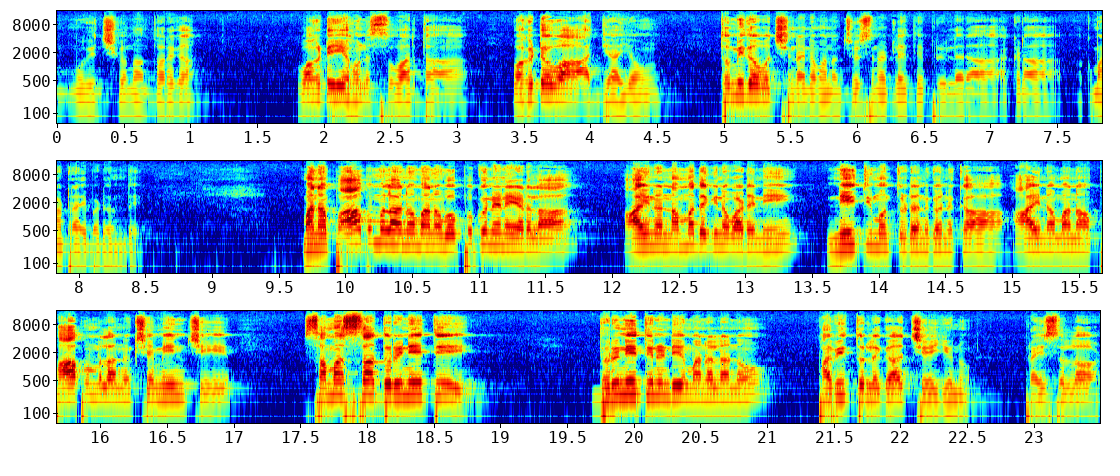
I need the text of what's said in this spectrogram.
ముగించుకుందాం త్వరగా. ఒకటి యోహాను వార్త ఒకటవ అధ్యాయం తొమ్మిదవ వచ్చినని మనం చూసినట్లయితే ప్రిల్లరా అక్కడ ఒక మాట రాయబడి ఉంది. మన పాపములను మనం ఒప్పుకునే ఎడల ఆయన నమ్మదగిన వాడని నీతిమంతుడని కనుక ఆయన మన పాపములను క్షమించి సమస్త దుర్నీతి దుర్నీతి నుండి మనలను పవిత్రులుగా చేయును. ప్రైసులో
